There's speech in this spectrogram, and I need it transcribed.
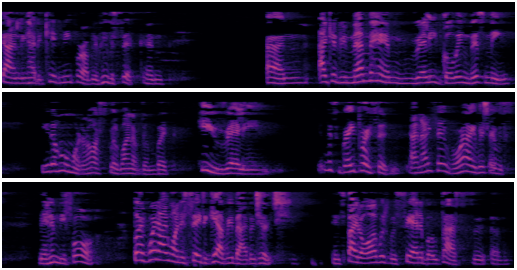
Stanley had a kidney problem. He was sick, and and I could remember him really going with me, either home or the hospital, one of them, but he really was a great person. And I said, boy, I wish I was met him before. But what I want to say to Calvary Bible Church, in spite of all what was said about Pastor um,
